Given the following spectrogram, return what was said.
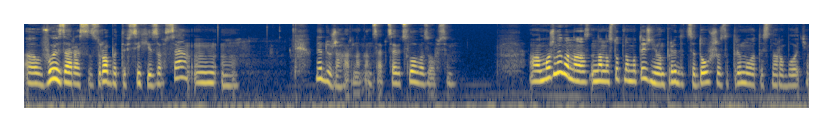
ви зараз зробите всіх і за все, не дуже гарна концепція від слова зовсім. Можливо, на, на наступному тижні вам прийдеться довше затримуватись на роботі.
